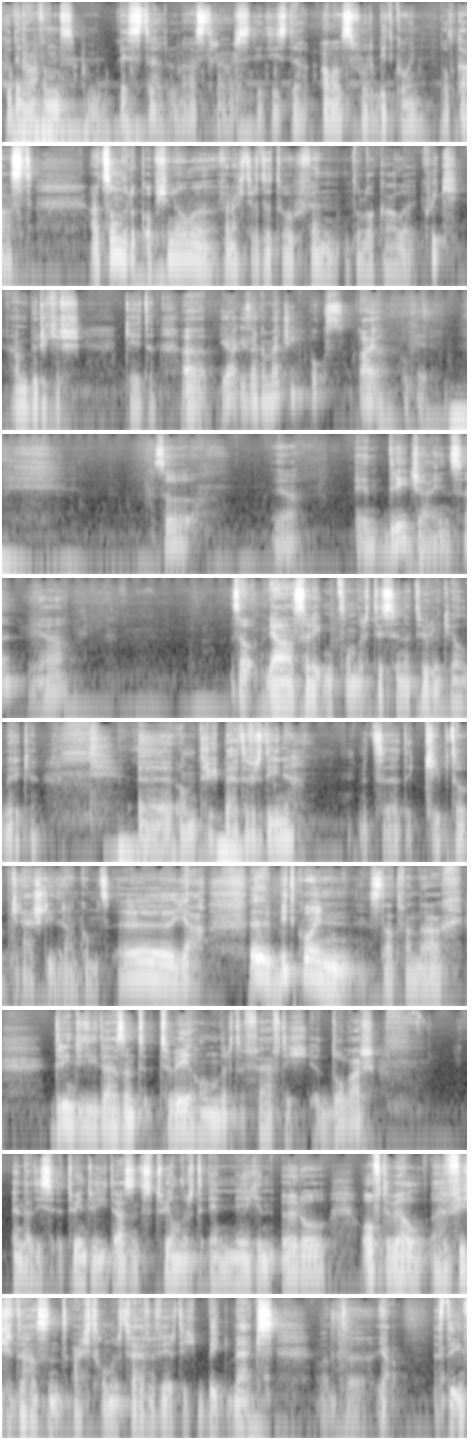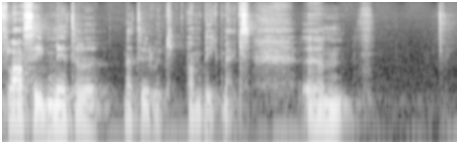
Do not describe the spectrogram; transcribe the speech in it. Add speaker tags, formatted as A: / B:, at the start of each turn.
A: Goedenavond, beste luisteraars. Dit is de Alles voor Bitcoin podcast. Uitzonderlijk opgenomen van achter de toog van de lokale Quick hamburgerketen. Uh, ja, is dat een Magic Box? Ah ja, oké. Zo, ja. En drie Giants, hè? Ja. Zo, ja, sorry, ik moet ondertussen natuurlijk wel werken uh, om terug bij te verdienen met uh, de crypto-crash die eraan komt. Uh, ja, Bitcoin staat vandaag 23.250 dollar. En dat is 22.209 euro. Oftewel 4.845 Big Macs. Want ja, de inflatie meten we natuurlijk aan Big Macs.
